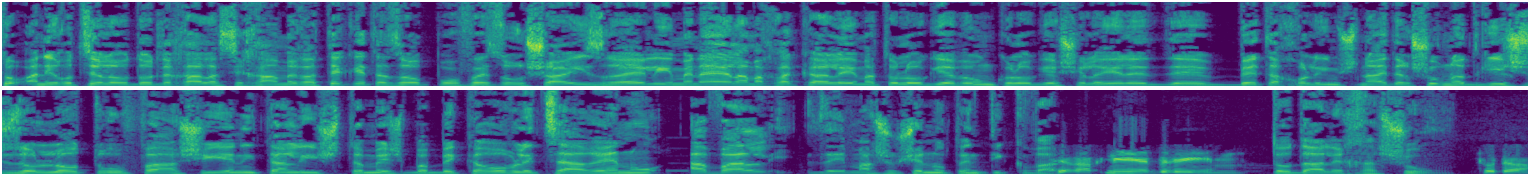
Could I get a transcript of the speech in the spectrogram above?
טוב, אני רוצה להודות לך על השיחה המרתקת הזו, פרופסור שי יזרעאלי, מנהל המחלקה להמטולוגיה ואונקולוגיה של הילד אה, בית החולים שניידר. שוב נדגיש, זו לא תרופה שיהיה ניתן להשתמש בה בקרוב לצערנו, אבל זה משהו שנותן תקווה. שרק נהיה בריאים. תודה לך שוב. תודה.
